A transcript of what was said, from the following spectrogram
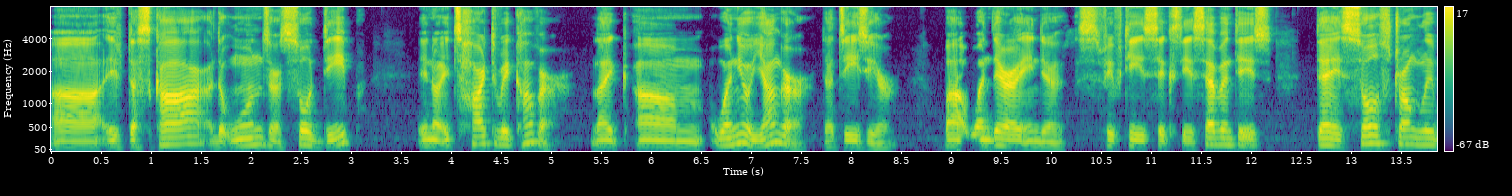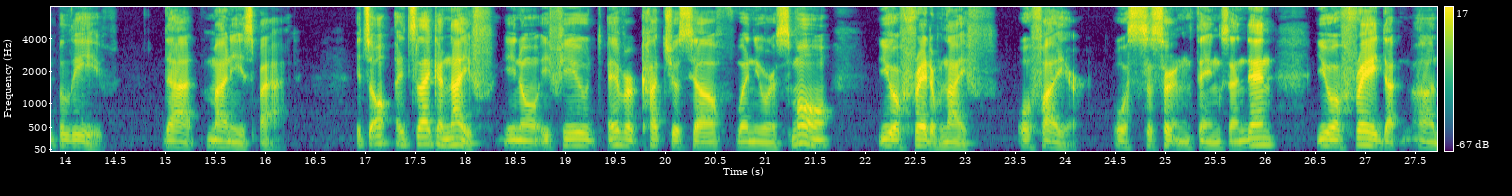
uh, if the scar, the wounds are so deep, you know, it's hard to recover. Like um, when you're younger, that's easier, but when they're in their 50s, 60s, 70s, they so strongly believe that money is bad. It's all it's like a knife. You know, if you ever cut yourself when you were small, you're afraid of knife or fire or certain things, and then you're afraid that uh,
